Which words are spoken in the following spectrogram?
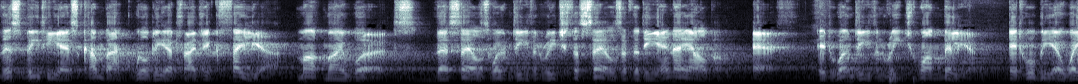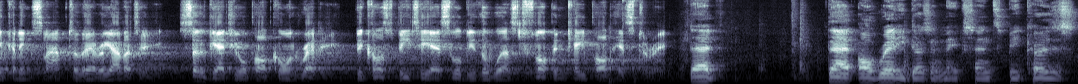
This BTS comeback will be a tragic failure. Mark my words. Their sales won't even reach the sales of the DNA album. F. It won't even reach 1 million. It will be a awakening slap to their reality. So get your popcorn ready, because BTS will be the worst flop in K-pop history. That that already doesn't make sense because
